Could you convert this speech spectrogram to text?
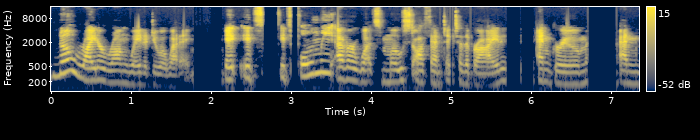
no right or wrong way to do a wedding. It, it's it's only ever what's most authentic to the bride and groom and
